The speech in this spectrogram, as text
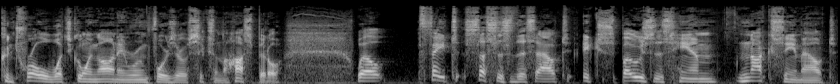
control what's going on in room 406 in the hospital. Well, Fate susses this out, exposes him, knocks him out,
